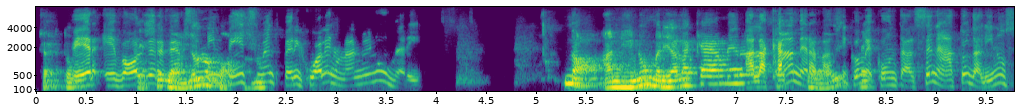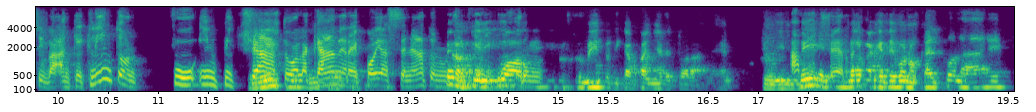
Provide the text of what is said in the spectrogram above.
certo. per evolvere verso un impeachment possono. per il quale non hanno i numeri. No, hanno i numeri alla Camera. Alla Camera, ma siccome conta al Senato, da lì non si va. Anche Clinton fu impicciato alla Camera e poi al Senato non Però tieni quorum. È uno strumento di campagna elettorale. Eh. Quindi il ah, vero certo. problema che devono calcolare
